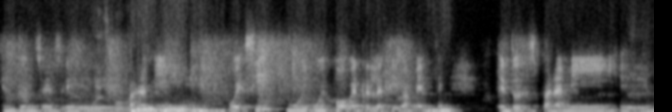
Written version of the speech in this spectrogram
Entonces, eh, para mí fue, sí, muy, muy joven relativamente. Entonces, para mí eh,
